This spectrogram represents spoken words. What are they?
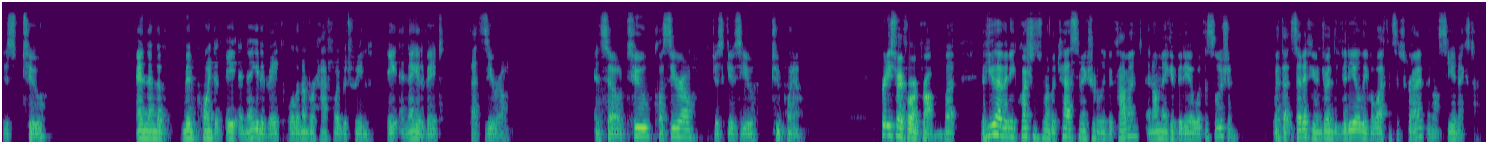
is 2. And then the midpoint of 8 and negative 8, well, the number halfway between 8 and negative 8, that's 0. And so 2 plus 0 just gives you 2.0. Pretty straightforward problem, but if you have any questions from other tests, make sure to leave a comment, and I'll make a video with the solution. With that said, if you enjoyed the video, leave a like and subscribe, and I'll see you next time.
